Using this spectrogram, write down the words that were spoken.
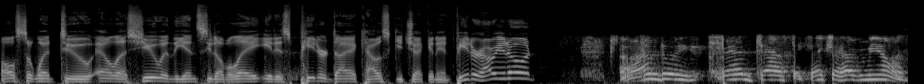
Also went to LSU in the NCAA. It is Peter Dyakowski checking in. Peter, how are you doing? I'm doing fantastic. Thanks for having me on.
